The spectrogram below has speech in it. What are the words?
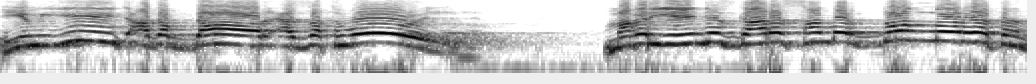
یم ییٖتۍ ادبدار عزت وٲلۍ مگر یہندس گرس اندر دون دون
